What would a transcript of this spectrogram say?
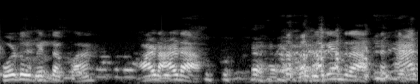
ఫోటో పెట్టప్ప. ఆడ ఆడ. నాగేంద్ర ఆడ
